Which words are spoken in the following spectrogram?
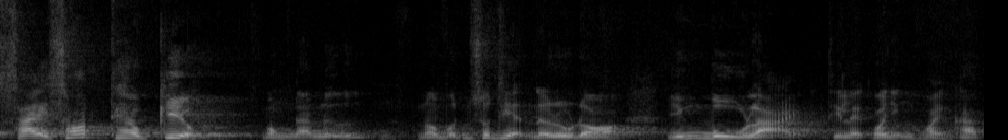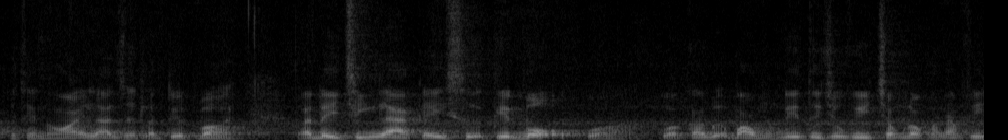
sai sót theo kiểu bóng đá nữ nó vẫn xuất hiện ở đâu đó nhưng bù lại thì lại có những khoảnh khắc có thể nói là rất là tuyệt vời và đấy chính là cái sự tiến bộ của của các đội bóng đến từ châu Phi trong đó có Nam Phi.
